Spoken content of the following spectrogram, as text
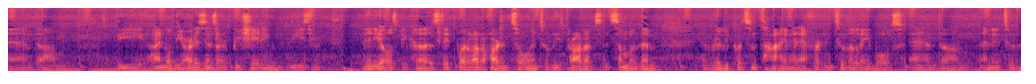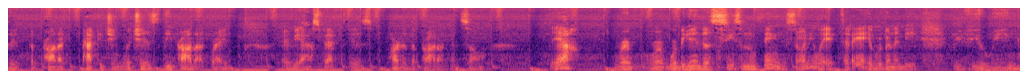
and um, the I know the artisans are appreciating these videos because they put a lot of heart and soul into these products and some of them have really put some time and effort into the labels and um, and into the, the product packaging, which is the product, right? Every aspect is part of the product, and so yeah, we're we're we're beginning to see some new things. So anyway, today we're going to be reviewing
